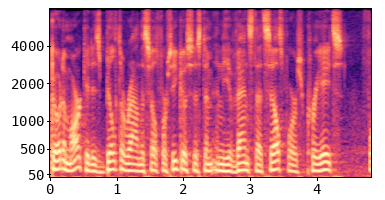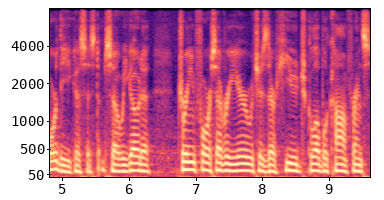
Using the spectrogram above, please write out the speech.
go to market is built around the Salesforce ecosystem and the events that Salesforce creates for the ecosystem. So we go to Dreamforce every year, which is their huge global conference,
